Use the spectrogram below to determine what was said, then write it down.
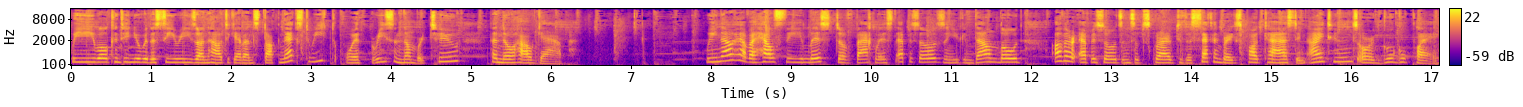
We will continue with a series on how to get unstuck next week with reason number two, the know how gap. We now have a healthy list of backlist episodes, and you can download other episodes and subscribe to the Second Breaks podcast in iTunes or Google Play.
